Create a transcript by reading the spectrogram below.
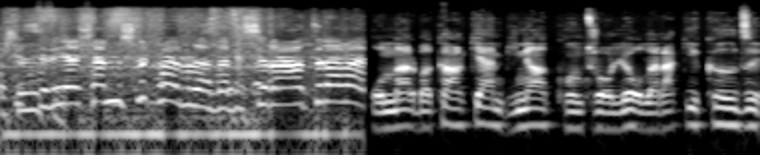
Bir sürü yaşanmışlık var burada. Bir sürü hatıra var. Onlar bakarken bina kontrollü olarak yıkıldı.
